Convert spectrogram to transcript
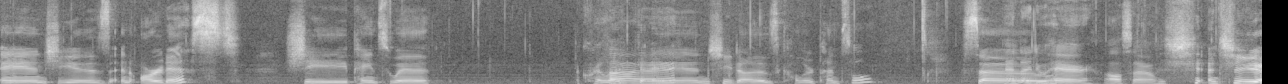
and she is an artist. She paints with acrylic Hi. and she does colored pencil. So And I do hair also. she, and she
